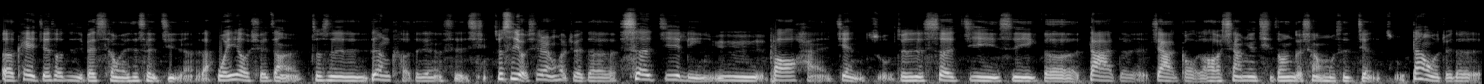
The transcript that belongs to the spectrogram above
呃可以接受自己被称为是设计人了。我也有学长就是认可这件事情，就是有些人会觉得设计领域包含建筑，就是设计是一个大的架构，然后下面其中一个项目是建筑。但我觉得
